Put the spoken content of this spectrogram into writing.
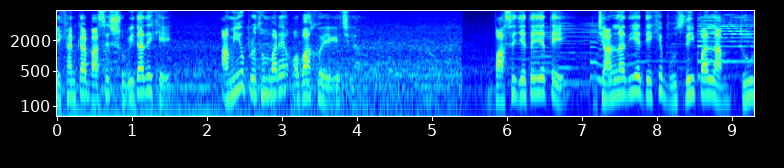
এখানকার বাসের সুবিধা দেখে আমিও প্রথমবারে অবাক হয়ে গেছিলাম। বাসে যেতে যেতে জানলা দিয়ে দেখে বুঝতেই পারলাম দূর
